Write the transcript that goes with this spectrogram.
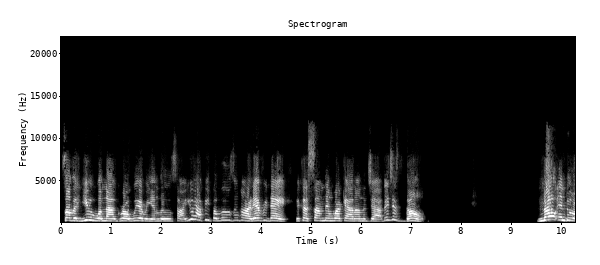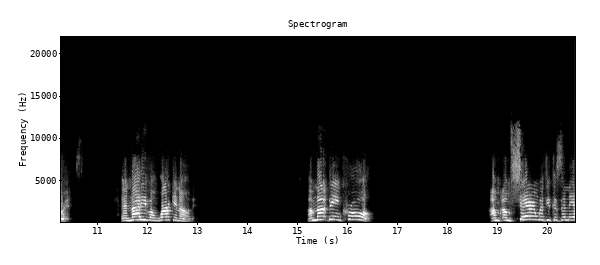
so that you will not grow weary and lose heart. You have people losing heart every day because something didn't work out on the job. They just don't. No endurance and not even working on it. I'm not being cruel. I'm, I'm sharing with you because in the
